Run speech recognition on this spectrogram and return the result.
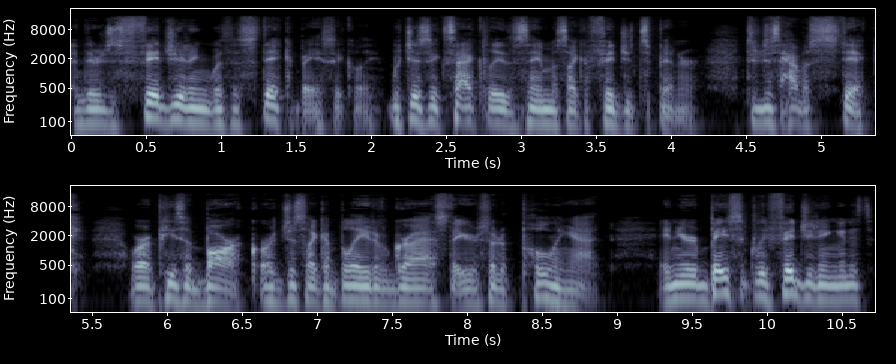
And they're just fidgeting with a stick basically, which is exactly the same as like a fidget spinner to just have a stick or a piece of bark or just like a blade of grass that you're sort of pulling at and you're basically fidgeting. And it's,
